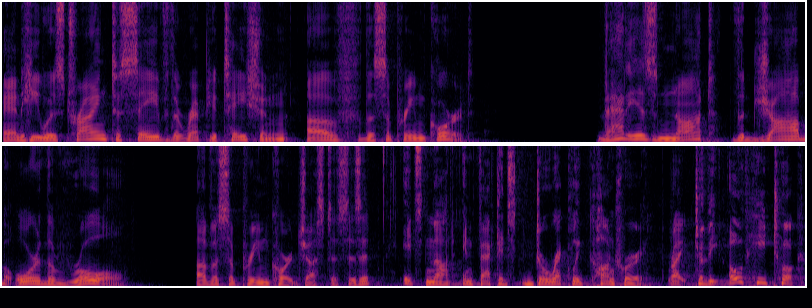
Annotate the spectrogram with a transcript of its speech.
And he was trying to save the reputation of the Supreme Court. That is not the job or the role of a Supreme Court justice, is it? It's not. In fact, it's directly contrary. Right. To the oath he took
